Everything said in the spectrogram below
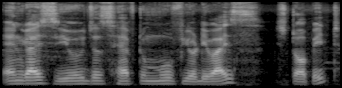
And guys you just have to move your device stop it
